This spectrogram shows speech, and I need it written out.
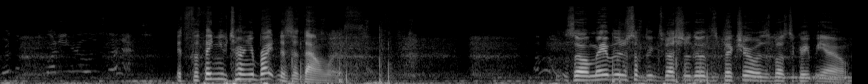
Where the bloody hell is that? It's the thing you turn your brightness down with. So maybe there's something special to do with this picture, or was it supposed to creep me out?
